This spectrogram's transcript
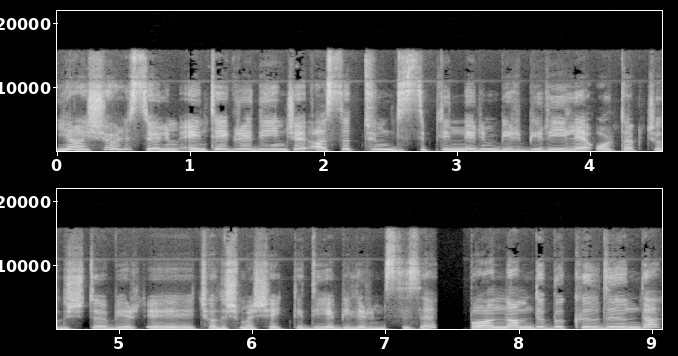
Ya şöyle söyleyeyim entegre deyince aslında tüm disiplinlerin birbiriyle ortak çalıştığı bir e, çalışma şekli diyebilirim size. Bu anlamda bakıldığında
